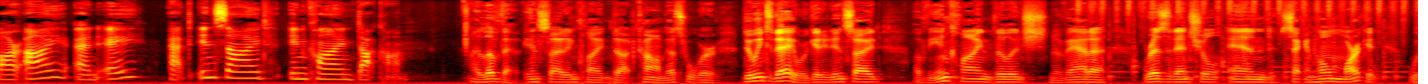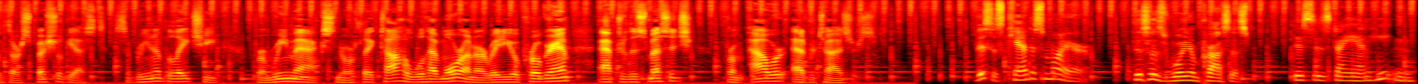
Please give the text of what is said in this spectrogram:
R I N A, at insideincline.com. I love that. InsideIncline.com. That's what we're doing today. We're getting inside of the Incline Village, Nevada residential and second home market with our special guest, Sabrina Belechi from Remax, North Lake Tahoe. We'll have more on our radio program after this message from our advertisers. This is Candace Meyer. This is William Process. This is Diane Heaton,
